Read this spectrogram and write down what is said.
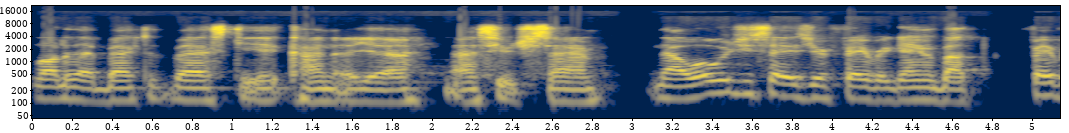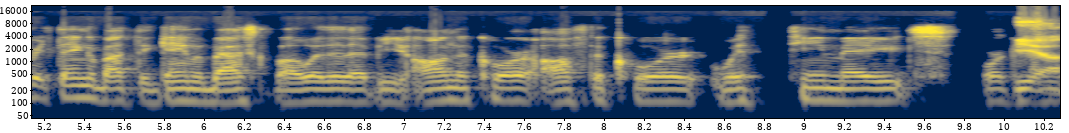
A lot of that back to the basket kind of yeah. I see what you're saying. Now, what would you say is your favorite game about favorite thing about the game of basketball, whether that be on the court, off the court, with teammates, or Yeah.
